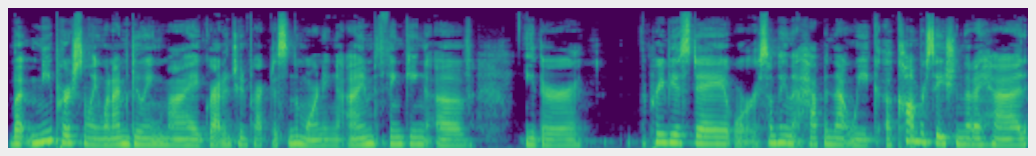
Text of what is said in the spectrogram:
But me personally, when I'm doing my gratitude practice in the morning, I'm thinking of either the previous day or something that happened that week, a conversation that I had,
